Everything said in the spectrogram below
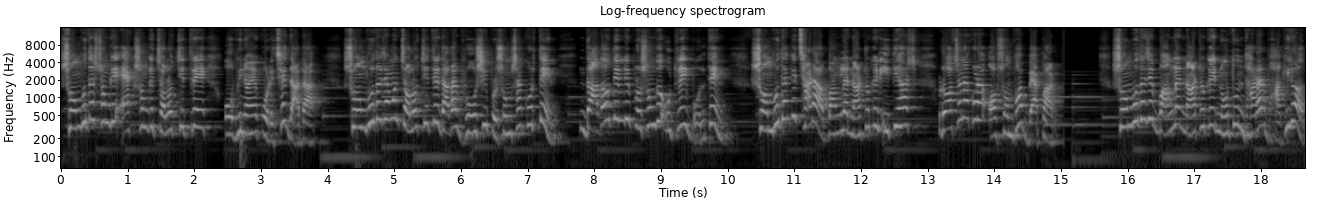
শম্ভুদার সঙ্গে একসঙ্গে চলচ্চিত্রে অভিনয় করেছে দাদা। শম্ভুদা যেমন চলচ্চিত্রে দাদার ভূয়সী প্রশংসা করতেন দাদাও তেমনি প্রসঙ্গ উঠলেই বলতেন শম্ভুদাকে ছাড়া বাংলা নাটকের ইতিহাস রচনা করা অসম্ভব ব্যাপার। শম্ভুদা যে বাংলা নাটকের নতুন ধারার ভাগীরথ,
